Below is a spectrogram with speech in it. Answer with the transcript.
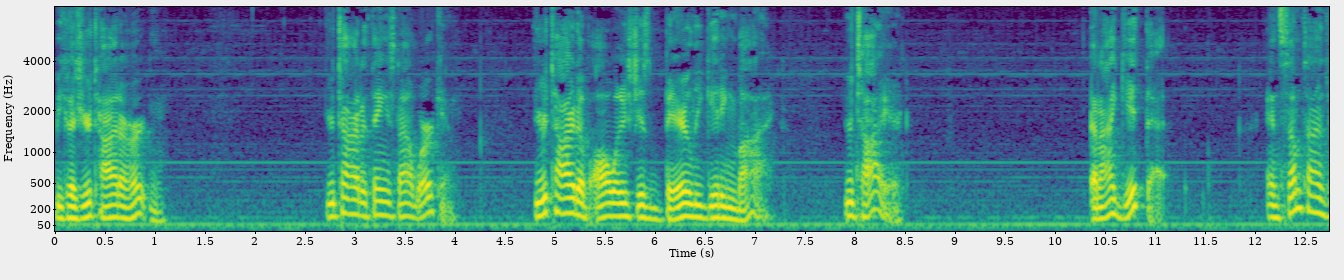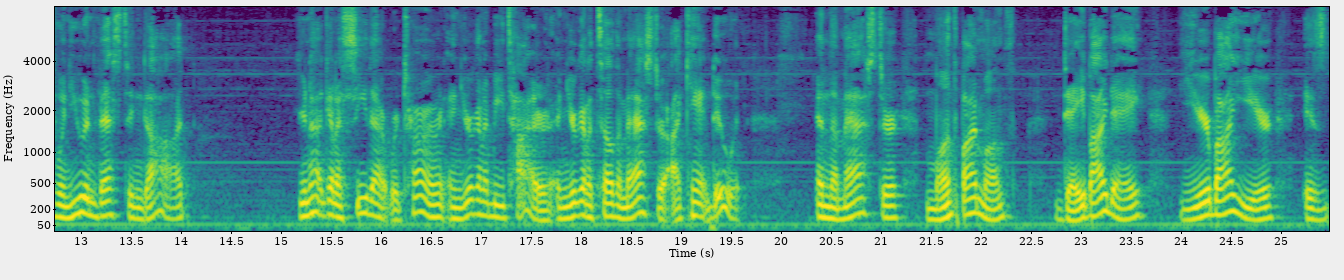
because you're tired of hurting. You're tired of things not working. You're tired of always just barely getting by. You're tired. And I get that. And sometimes when you invest in God, you're not going to see that return and you're going to be tired and you're going to tell the master, I can't do it. And the master, month by month, day by day, year by year, is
